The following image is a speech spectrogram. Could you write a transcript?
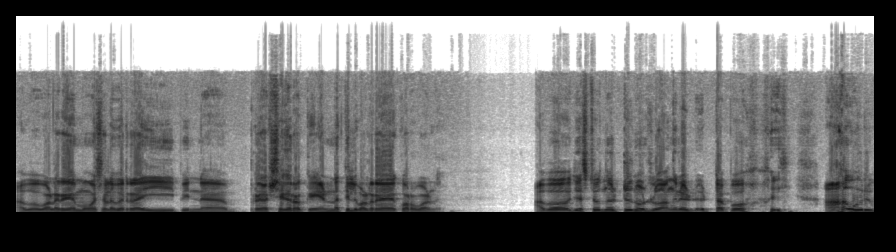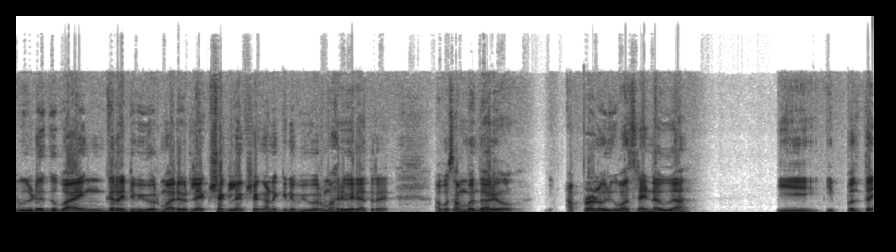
അപ്പോൾ വളരെ മോശമാണ് ഇവരുടെ ഈ പിന്നെ പ്രേക്ഷകരൊക്കെ. എണ്ണത്തിൽ വളരെ കുറവാണ്. അപ്പോൾ ജസ്റ്റ് ഒന്ന് ഇട്ടുന്നുള്ളൂ. അങ്ങനെ ഇട്ടപ്പോൾ ആ ഒരു വീഡിയോക്ക് ഭയങ്കരമായിട്ട് വ്യൂവർമാർ ഒരു ലക്ഷ ലക്ഷം കണക്കിന് വ്യൂവർമാർ വരാത്രേ അപ്പോൾ സംഭവം എന്താ അറിയോ? അപ്പോഴാണ് അവർക്ക് മനസ്സിലായിണ്ടാവുക. ഈ ഇപ്പോഴത്തെ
